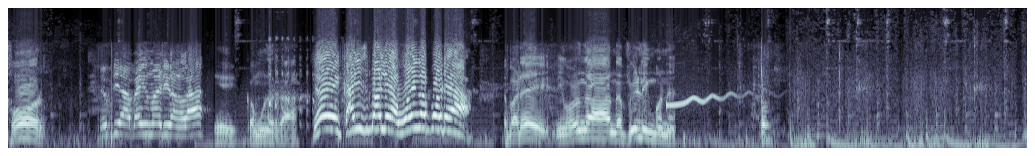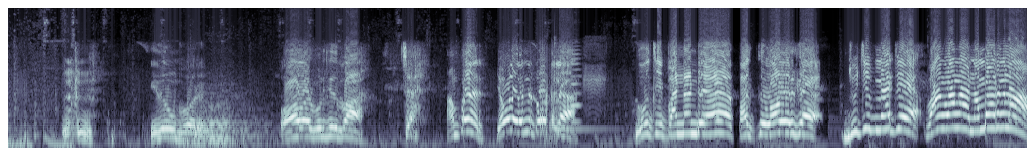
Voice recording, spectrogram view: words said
ஃபோர் எப்படியா பைக் மாட்டிக்கிறாங்களா? ஏய் கம்முனர்ரா ஏய் கரிஸ் பாலு ஒழுங்கா போடு. எப்பா டேய் நீ ஒழுங்கா அங்க ஃபீல்டிங் பண்ணு. இதுவும் போரு ஓவர் முடிஞ்சதுப்பா. ச்சே அம்பர் எவ்வளவு ரன் டோட்டலா நூத்தி பன்னெண்டு பத்து ஓவருக்கு ஜுஜிப் மேட்ச் வாங்க வாங்க நம்ம இறங்கலாம்.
